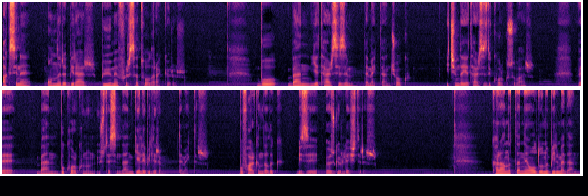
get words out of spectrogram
Aksine onları birer büyüme fırsatı olarak görür. Bu ben yetersizim demekten çok içimde yetersizlik korkusu var ve ben bu korkunun üstesinden gelebilirim demektir. Bu farkındalık bizi özgürleştirir. Karanlıkta ne olduğunu bilmeden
